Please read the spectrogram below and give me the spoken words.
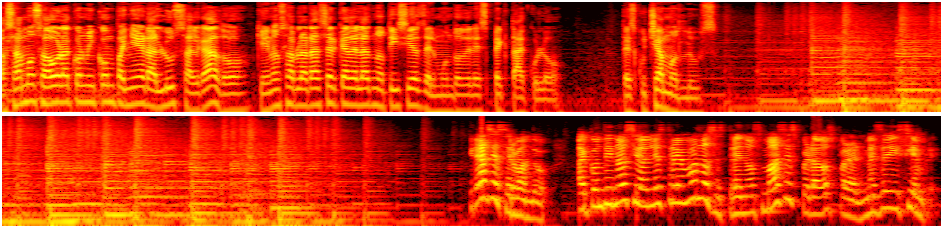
Pasamos ahora con mi compañera Luz Salgado, quien nos hablará acerca de las noticias del mundo del espectáculo. Te escuchamos, Luz. Gracias, Servando. A continuación les traemos los estrenos más esperados para el mes de diciembre.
